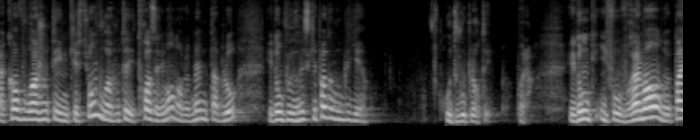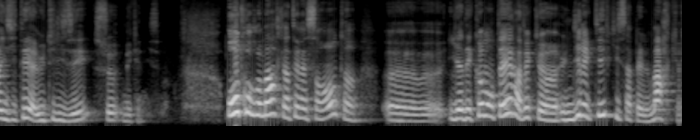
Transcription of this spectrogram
bah, quand vous rajoutez une question, vous rajoutez les trois éléments dans le même tableau et donc vous ne risquez pas d'en oublier un ou de vous planter. Voilà. Et donc il faut vraiment ne pas hésiter à utiliser ce mécanisme. Autre remarque intéressante, euh, il y a des commentaires avec euh, une directive qui s'appelle marque.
